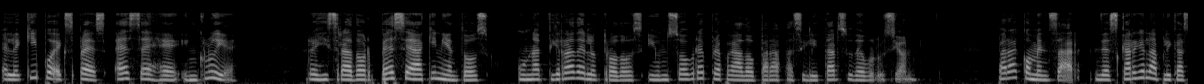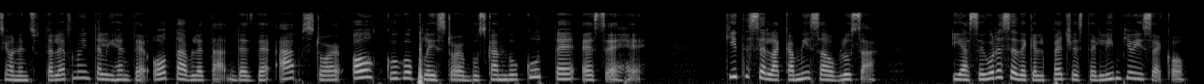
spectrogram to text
El equipo Express SG incluye registrador PCA 500, una tira de electrodos y un sobre preparado para facilitar su devolución. Para comenzar, descargue la aplicación en su teléfono inteligente o tableta desde App Store o Google Play Store buscando QTSG. Quítese la camisa o blusa y asegúrese de que el pecho esté limpio y seco.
